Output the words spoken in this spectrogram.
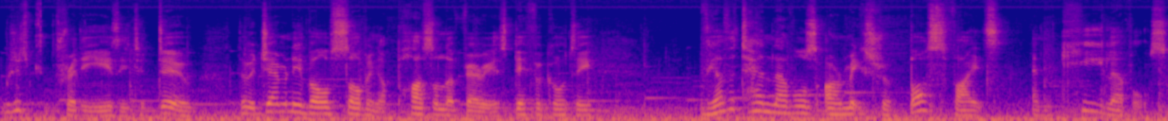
which is pretty easy to do, though it generally involves solving a puzzle of various difficulty. The other 10 levels are a mixture of boss fights and key levels,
